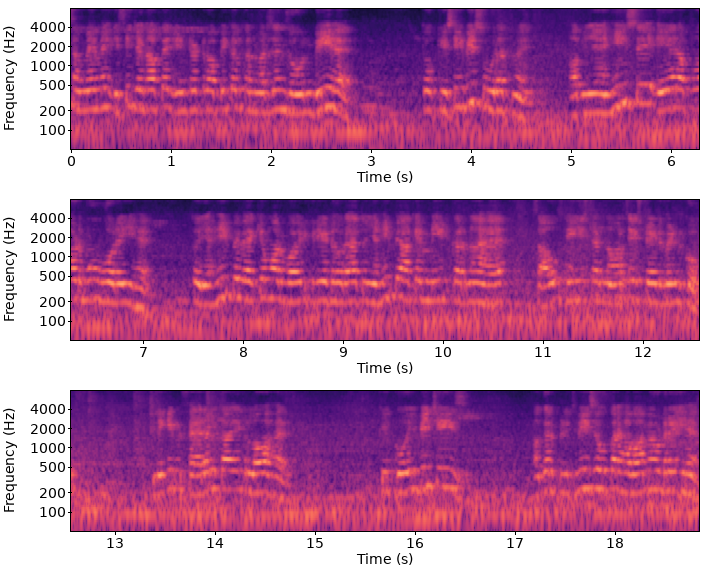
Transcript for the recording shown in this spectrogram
समय में इसी जगह पर इंटरट्रॉपिकल कन्वर्जन जोन भी है। तो किसी भी सूरत में, अब यहीं से एयर अपवर्ड मूव हो रही है तो यहीं पे वैक्यूम और वॉइड क्रिएट हो रहा है तो यहीं पे आके मीट करना है south east and north east trade wind को। लेकिन फेरल का एक लॉ है कि कोई भी चीज़ अगर पृथ्वी से ऊपर हवा में उड़ रही है,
